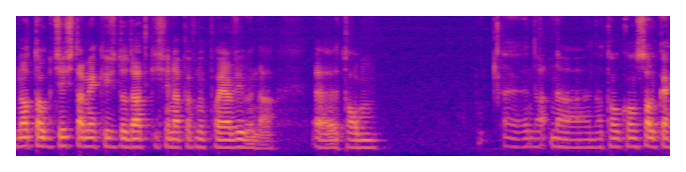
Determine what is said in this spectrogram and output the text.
no to gdzieś tam jakieś dodatki się na pewno pojawiły na e, tą e, na, na, na tą konsolkę.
